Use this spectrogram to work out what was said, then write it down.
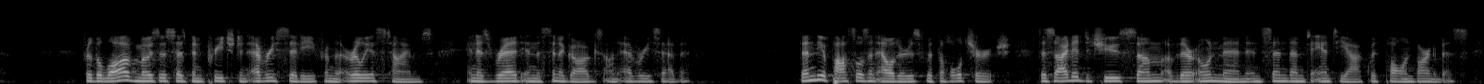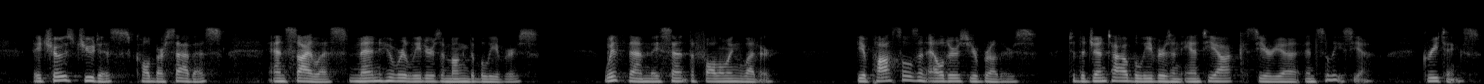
For the law of Moses has been preached in every city from the earliest times, and is read in the synagogues on every Sabbath. Then the apostles and elders, with the whole church, decided to choose some of their own men and send them to Antioch with Paul and Barnabas they chose Judas, called Barsabbas, and Silas, men who were leaders among the believers. With them they sent the following letter The apostles and elders, your brothers, to the Gentile believers in Antioch, Syria, and Cilicia, greetings.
